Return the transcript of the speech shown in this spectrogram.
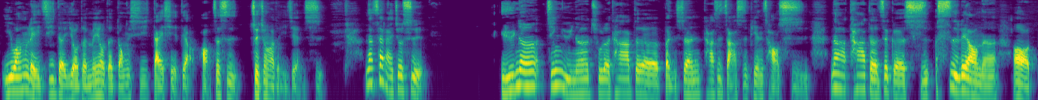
以往累积的有的没有的东西代谢掉。好，这是最重要的一件事。那再来就是。鱼呢，金鱼呢，除了它的本身它是杂食偏草食，那它的这个食饲料呢，哦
